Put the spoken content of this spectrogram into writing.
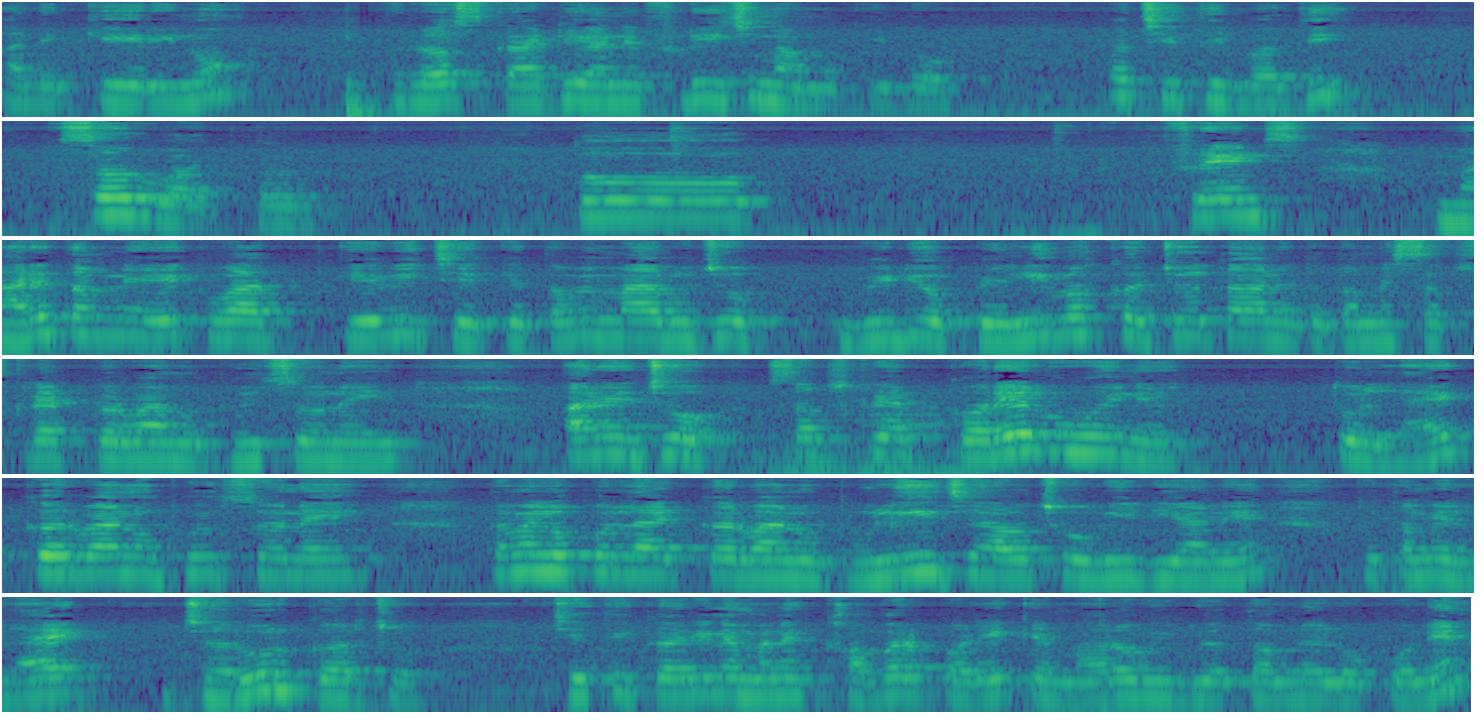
અને કેરીનો રસ કાઢી અને ફ્રીજમાં મૂકી દો પછીથી બધી શરૂઆત કરું. તો ફ્રેન્ડ્સ મારે તમને એક વાત કેવી છે કે તમે મારું જો વીડિયો પહેલી વખત જોતા હોય ને તો તમે સબસ્ક્રાઈબ કરવાનું ભૂલશો નહીં. અને જો સબસ્ક્રાઈબ કરેલું હોય ને, તો લાઈક કરવાનું ભૂલશો નહીં. તમે લોકો લાઈક કરવાનું ભૂલી જાઓ છો વિડીયાને, તો તમે લાઈક જરૂર કરજો. જેથી કરીને મને ખબર પડે કે મારો વીડિયો તમને લોકોને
